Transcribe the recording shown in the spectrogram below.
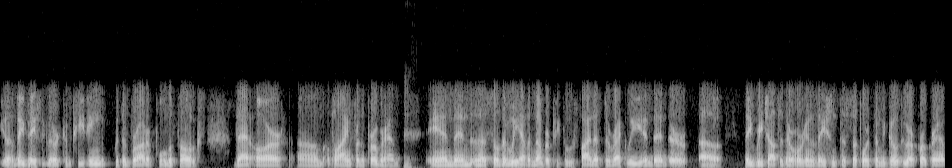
you know they basically are competing with a broader pool of folks that are um, applying for the program, and then uh, so that we have a number of people who find us directly, and then they're uh, they reach out to their organization to support them to go through our program.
